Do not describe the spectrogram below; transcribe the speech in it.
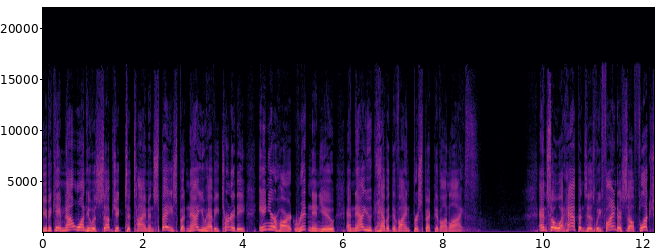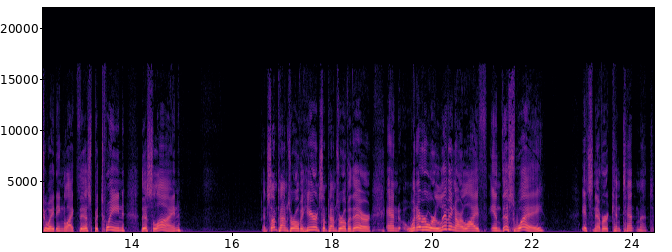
You became not one who was subject to time and space, but now you have eternity in your heart, written in you, and now you have a divine perspective on life. And so what happens is we find ourselves fluctuating like this between this line. And sometimes we're over here and sometimes we're over there. And whenever we're living our life in this way, it's never contentment.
